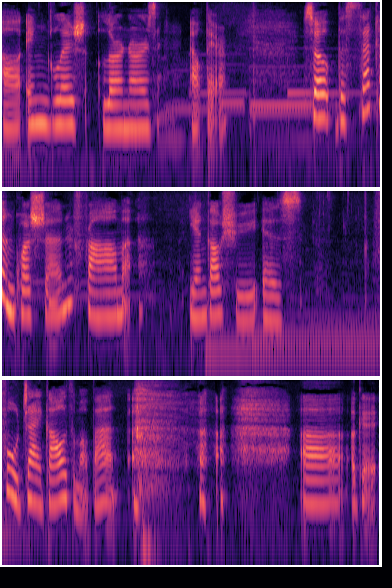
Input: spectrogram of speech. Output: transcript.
uh, English learners out there. So the second question from Yan Gaoxu is 负债高怎么办? uh, okay.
